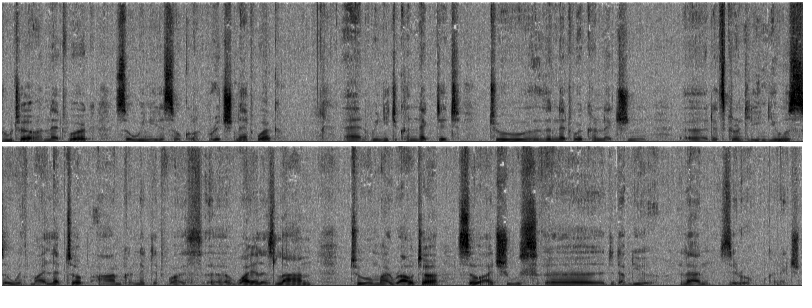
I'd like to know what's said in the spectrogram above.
router or network. So we need a so-called bridge network. And we need to connect it to the network connection uh, that's currently in use. So with my laptop I'm connected with uh, wireless LAN to my router so I choose uh, the WLAN 0 connection.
